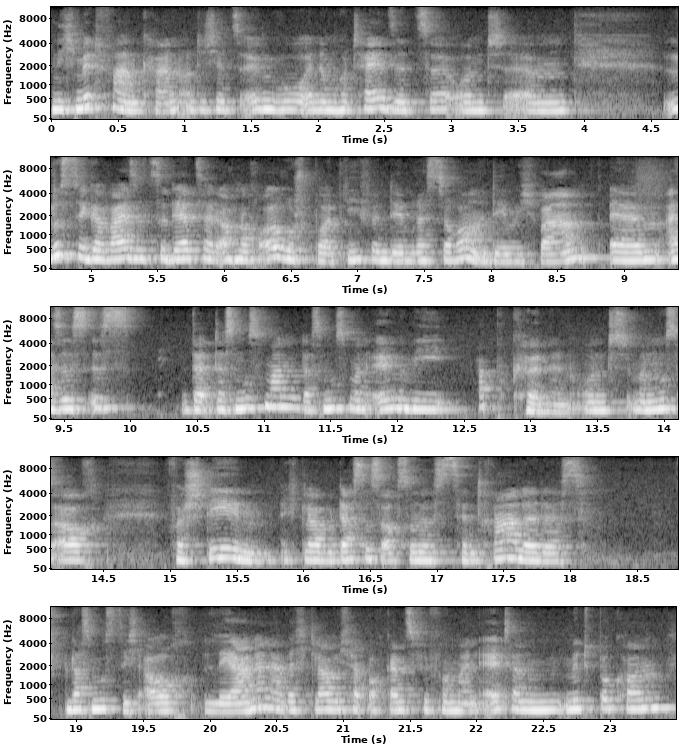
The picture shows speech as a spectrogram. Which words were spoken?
nicht mitfahren kann und ich jetzt irgendwo in einem Hotel sitze und ähm, lustigerweise zu der Zeit auch noch Eurosport lief in dem Restaurant, in dem ich war. Ähm, also es ist das, muss man, das muss man irgendwie abkönnen und man muss auch verstehen. Ich glaube, das ist auch so das Zentrale, das, das musste ich auch lernen, aber ich glaube, ich habe auch ganz viel von meinen Eltern mitbekommen,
